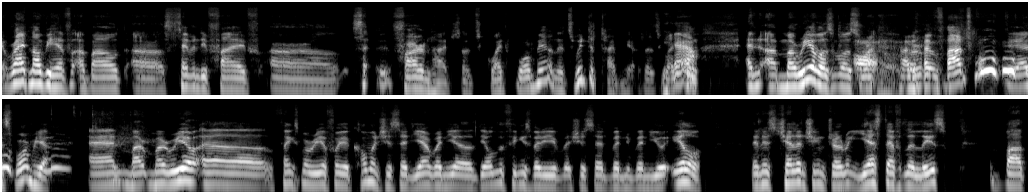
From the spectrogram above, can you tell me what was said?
uh, right now we have about uh, 75 uh, Fahrenheit, so it's quite warm here, and it's winter time here, so it's quite Yeah. cool. And uh, Maria was was Oh, what? yeah, it's warm here. And Ma- Maria, uh, thanks Maria for your comment. She said, yeah, when you the only thing is when you she said when when you're ill, then it's challenging traveling. Yes, definitely is, but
